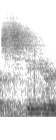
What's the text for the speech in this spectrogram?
Sticker.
